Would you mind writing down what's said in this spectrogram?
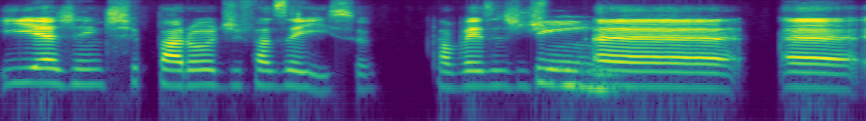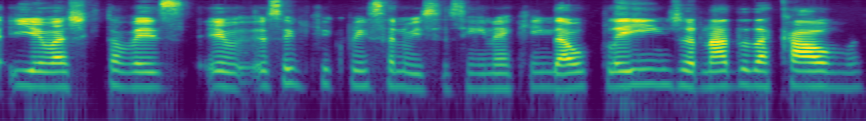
e a gente parou de fazer isso. Talvez a gente. É, é, e eu acho que talvez. Eu, eu sempre fico pensando isso, assim, né? Quem dá o play em Jornada da Calma.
